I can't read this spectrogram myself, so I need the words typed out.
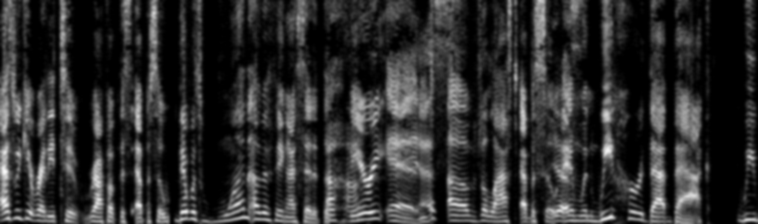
as we get ready to wrap up this episode, there was one other thing I said at the Uh-huh. very end Yes. of the last episode, Yes. and when we heard that back, we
